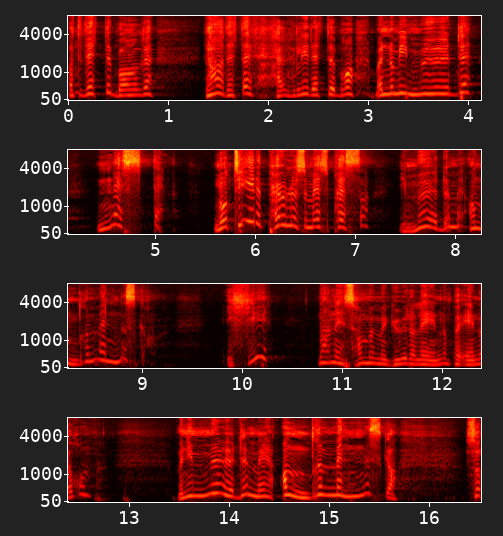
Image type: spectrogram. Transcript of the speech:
At dette bare Ja, dette er herlig, dette er bra. Men når vi møter neste Når tid er det Paulus er mest pressa? I møte med andre mennesker. Ikke når han er sammen med Gud alene på enerom. Men i møte med andre mennesker så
